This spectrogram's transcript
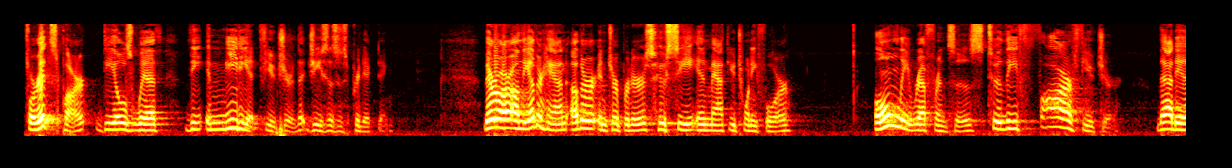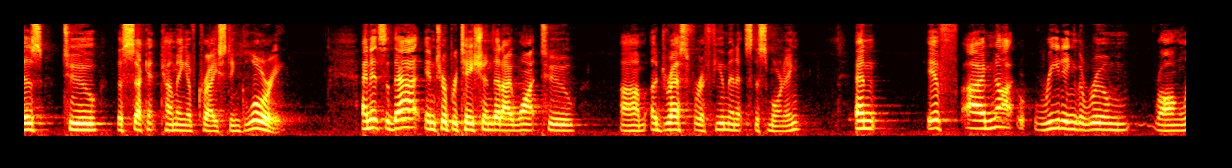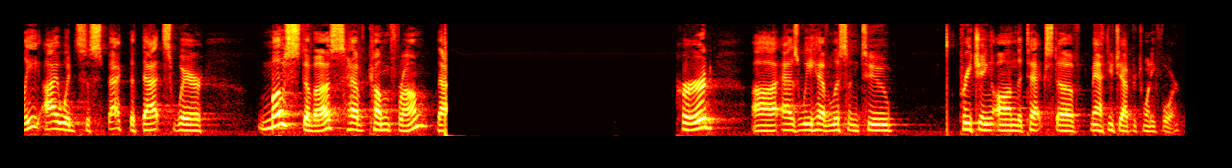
for its part, deals with the immediate future that Jesus is predicting. There are, on the other hand, other interpreters who see in Matthew 24 only references to the far future, that is, to the second coming of Christ in glory. And it's that interpretation that I want to um, address for a few minutes this morning. And if I'm not reading the room wrongly, I would suspect that that's where most of us have come from. That heard uh, as we have listened to preaching on the text of Matthew chapter 24.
